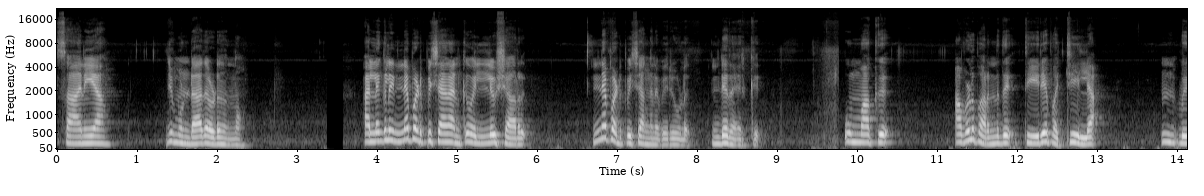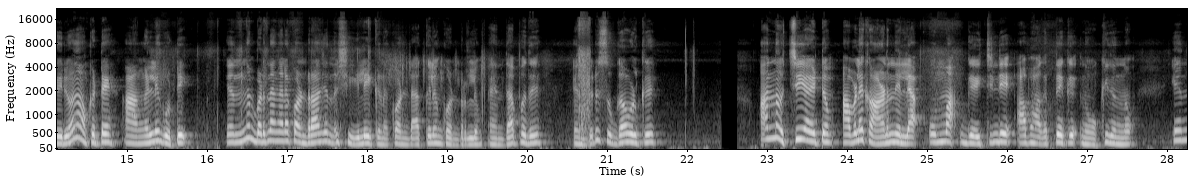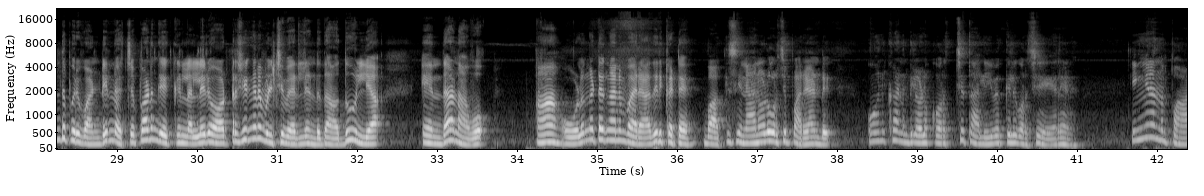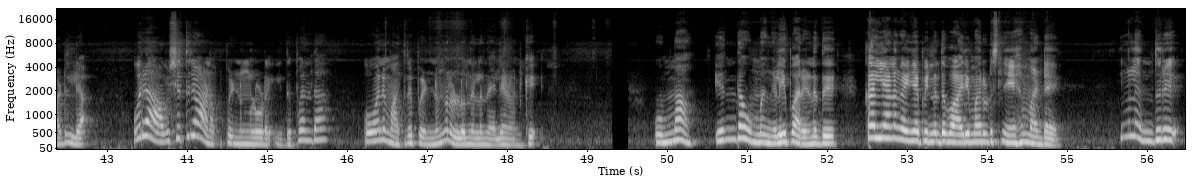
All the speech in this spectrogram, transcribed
സാനിയ ഇജ്ജ് മുണ്ടാതെ അവിടെ നിന്നോ. അല്ലെങ്കിൽ എന്നെ പഠിപ്പിച്ചാൽ എനിക്ക് വലിയ ഉഷാറ്. എന്നെ പഠിപ്പിച്ചാൽ അങ്ങനെ വരുള്ളൂ എന്റെ നേർക്ക്. ഉമ്മാക്ക് അവൾ പറഞ്ഞത് തീരെ പറ്റിയില്ല. വരുമോ നോക്കട്ടെ ആങ്ങളിലും കുട്ടി. എന്നും ഇവിടുന്ന് അങ്ങനെ കൊണ്ടുവരാൻ ചെന്ന് ശീലിക്കണ് കൊണ്ടാക്കലും കൊണ്ടുവരലും. എന്താ ഇപ്പം ഇത് എന്തൊരു സുഖം അവൾക്ക്. അന്ന് ഉച്ചയായിട്ടും അവളെ കാണുന്നില്ല. ഉമ്മ ഗേറ്റിന്റെ ആ ഭാഗത്തേക്ക് നോക്കി നിന്നു. എന്തപ്പോൾ ഒരു വണ്ടീന്റെ ഒച്ചപ്പാടും കേൾക്കണില്ല. അല്ലെ ഒരു ഓട്ടോറിക്ഷ ഇങ്ങനെ വിളിച്ച് വരലുണ്ട്. ഇത് അതുമില്ല എന്താണാവോ? ആ ഓളിങ്ങട്ടെങ്ങാനും വരാതിരിക്കട്ടെ. ബാക്കി സിനാനോട് കുറച്ച് പറയാണ്ട് ഓനക്കാണെങ്കിൽ അവളെ കുറച്ച് തലയിവെക്കൽ കുറച്ച് ഏറെയാണ്. ഇങ്ങനെയൊന്നും പാടില്ല. ഒരാവശ്യത്തിന് വേണം പെണ്ണുങ്ങളോട്. ഇതിപ്പോൾ എന്താ? ഓന് മാത്രമേ പെണ്ണുങ്ങളുള്ളൂ എന്നുള്ള നിലയാണ് എനിക്ക്? ഉമ്മ എന്താ ഉമ്മ നിങ്ങളീ പറയണത്? കല്യാണം കഴിഞ്ഞാൽ പിന്നത്തെ ഭാര്യമാരോട് സ്നേഹം വേണ്ടേ? നിങ്ങൾ എന്തൊരു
